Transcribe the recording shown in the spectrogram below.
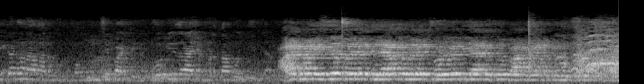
टिकट होना हमारे वो भी जरा बोल अरे मैं इससे पहले दिलाया तो मेरे छोड़ के दिया भाग गया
